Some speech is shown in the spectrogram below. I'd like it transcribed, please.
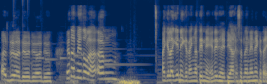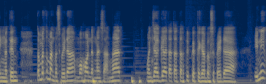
Aduh, aduh, aduh, aduh. Ya tapi itulah. em, lagi-lagi nih kita ingetin nih. Ini di, di hari Senin ini kita ingetin teman-teman pesepeda mohon dengan sangat menjaga tata tertib ketika bersepeda. Ini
